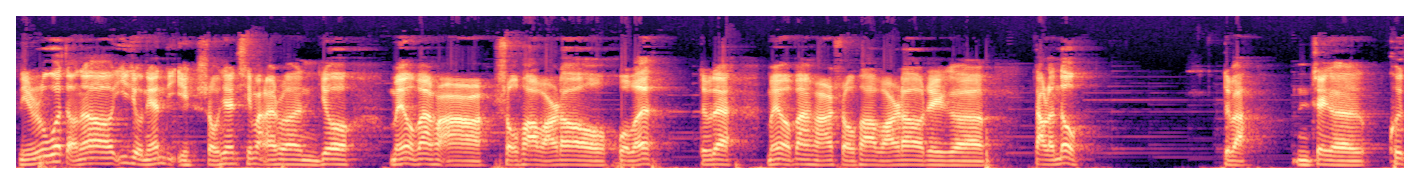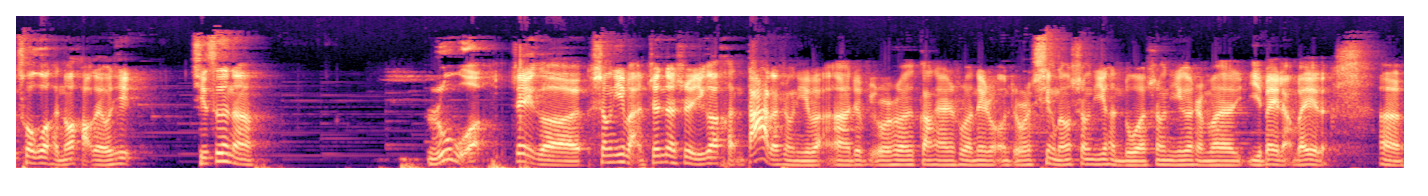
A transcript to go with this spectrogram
你如果等到一九年底，首先起码来说你就没有办法首发玩到火纹，对不对？没有办法首发玩到这个大乱斗，对吧？你这个会错过很多好的游戏。其次呢，如果这个升级版真的是一个很大的升级版啊，就比如说刚才说的那种，就是性能升级很多，升级个什么一倍两倍的，嗯，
